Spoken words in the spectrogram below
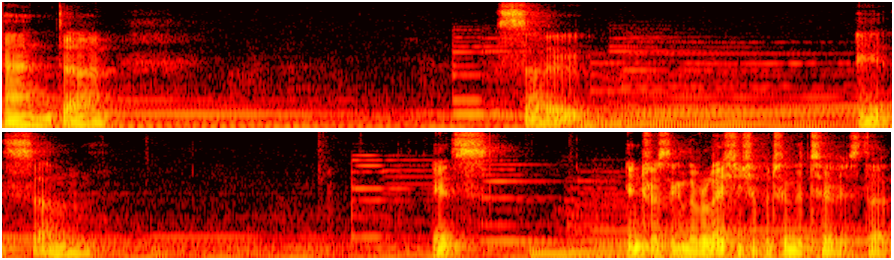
and uh, so it's um, it's interesting. The relationship between the two is that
